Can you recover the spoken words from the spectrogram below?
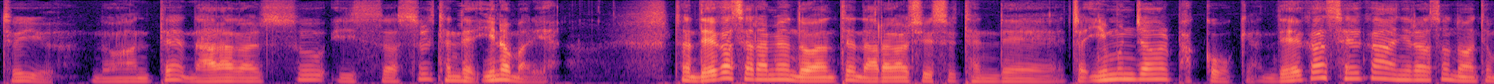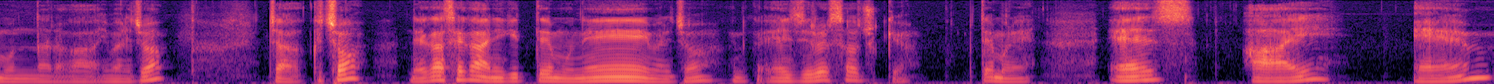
to you. 너한테 날아갈 수 있었을 텐데 이런 말이에요. 자, 내가 새라면 너한테 날아갈 수 있을 텐데. 자, 이 문장을 바꿔볼게요. 내가 새가 아니라서 너한테 못 날아가 이 말이죠. 자, 그쵸? 내가 새가 아니기 때문에 이 말이죠. 그러니까 as를 써줄게요. 때문에 as I am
